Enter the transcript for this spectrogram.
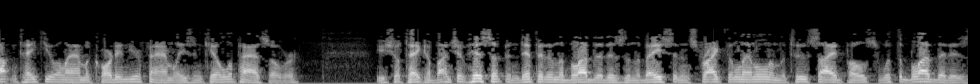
out and take you a lamb according to your families, and kill the Passover. You shall take a bunch of hyssop and dip it in the blood that is in the basin, and strike the lintel and the two side posts with the blood that is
